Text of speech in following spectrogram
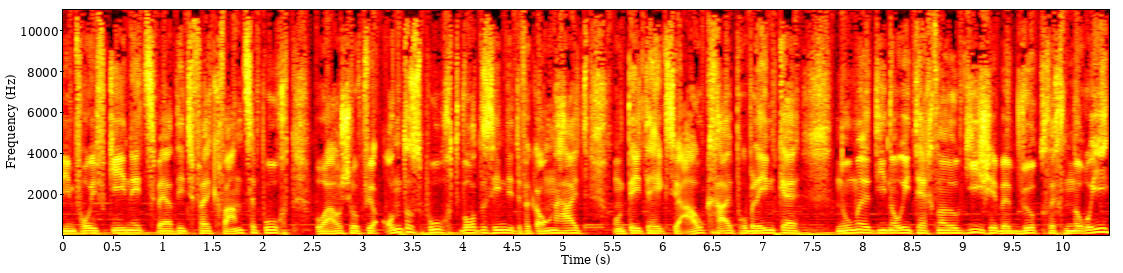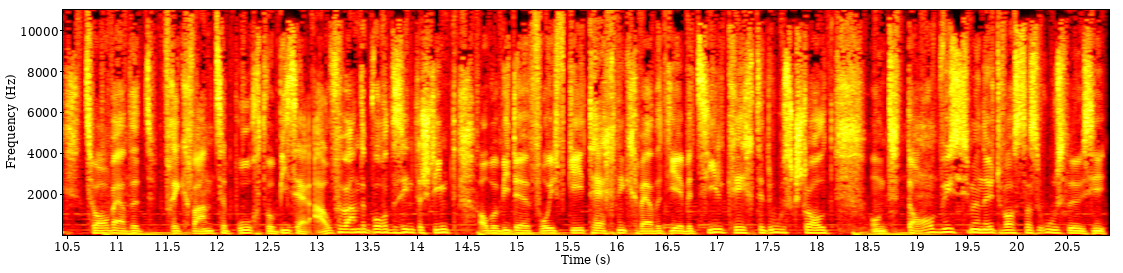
beim 5G-Netz werden die Frequenzen gebraucht, die auch schon für anders gebraucht worden sind in der Vergangenheit. Und dort hat es ja auch kein Problem gegeben. Nur die neue Technologie ist eben wirklich neu. Zwar werden Frequenzen gebraucht, die bisher auch verwendet worden sind, das stimmt. Aber bei der 5G-Technik werden die eben zielgerichtet ausgestrahlt. Und da wissen wir nicht, was das auslöse,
